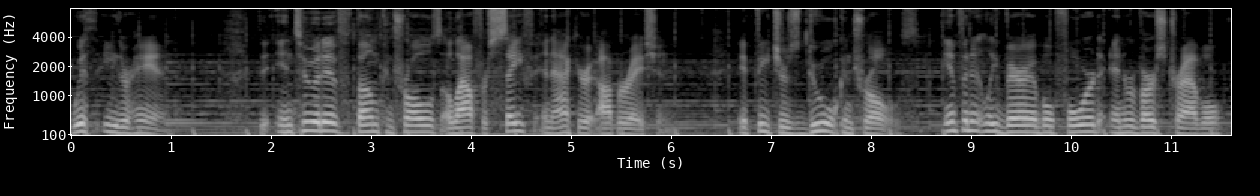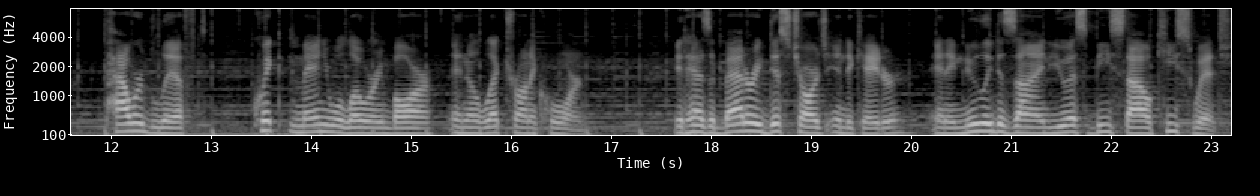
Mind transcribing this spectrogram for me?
with either hand. The intuitive thumb controls allow for safe and accurate operation. It features dual controls, infinitely variable forward and reverse travel, powered lift, quick manual lowering bar, and an electronic horn. It has a battery discharge indicator and a newly designed USB-style key switch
